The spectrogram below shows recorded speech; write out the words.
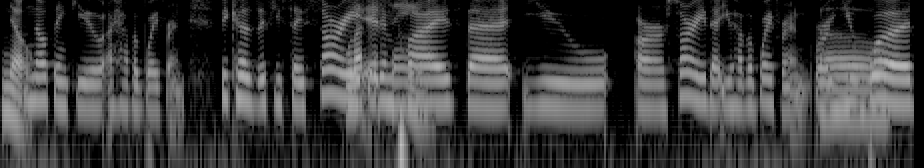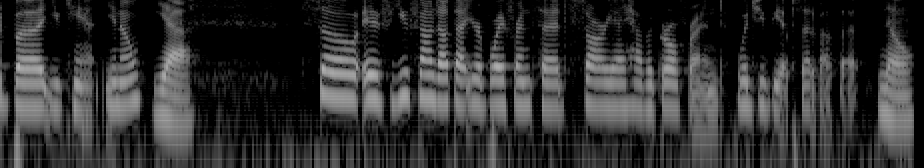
no, No, thank you. I have a boyfriend. Because if you say sorry, that's it implies that you are sorry that you have a boyfriend or you Oh. would but you can't, you know? yeah, So if you found out that your boyfriend said, "Sorry, I have a girlfriend," would you be upset about that? no,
